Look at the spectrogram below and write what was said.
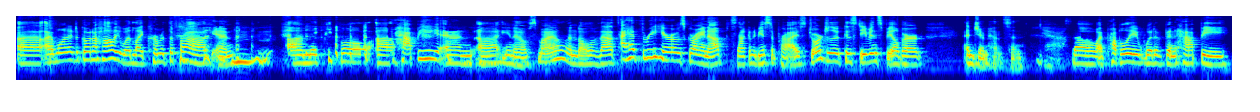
Uh, I wanted to go to Hollywood like Kermit the Frog and uh, make people uh, happy and uh, you know smile and all of that. I had three heroes growing up. It's not going to be a surprise: George Lucas, Steven Spielberg, and Jim Henson. Yeah. So I probably would have been happy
